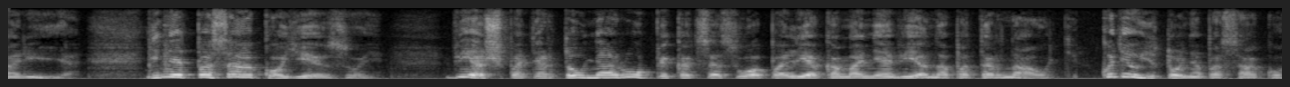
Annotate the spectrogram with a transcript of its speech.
Mariją. Ji net pasako Jėzui, Viešpat, ar tau nerūpi, kad sesuo palieka mane vieną patarnauti? Kodėl ji to nepasako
